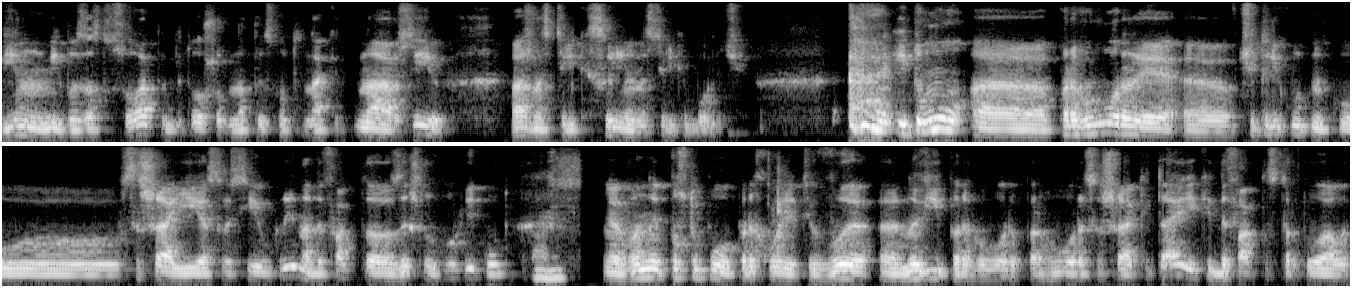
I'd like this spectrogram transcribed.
він міг би застосувати для того, щоб натиснути на, на Росію аж настільки сильно і настільки боляче. І тому е, переговори е, в чотирикутнику США, ЄС, Росія, Україна де-факто зайшли в глухий кут. Е, Вони поступово переходять в е, нові переговори, переговори США Китай, які де-факто стартували.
